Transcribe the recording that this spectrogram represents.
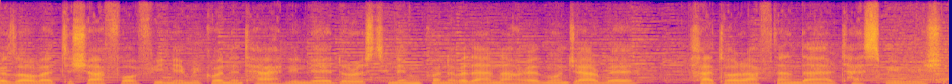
قضاوت شفافی نمی‌کنه تحلیل درستی نمی‌کنه و در نهایت منجر به خطا رفتن در تصمیم میشه.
